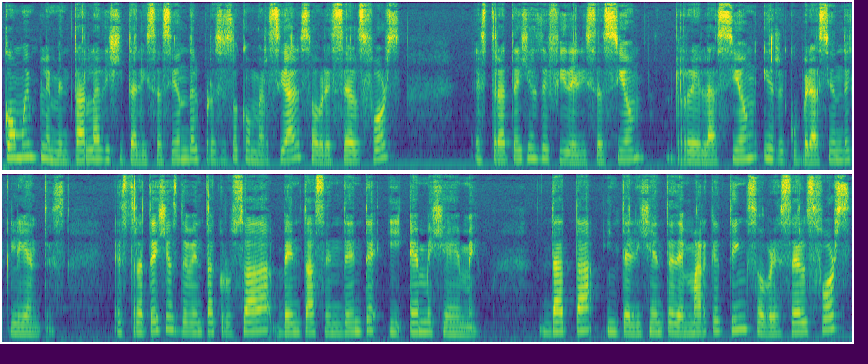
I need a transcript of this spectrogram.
cómo implementar la digitalización del proceso comercial sobre Salesforce, estrategias de fidelización, relación y recuperación de clientes, estrategias de venta cruzada, venta ascendente y MGM, data inteligente de marketing sobre Salesforce,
